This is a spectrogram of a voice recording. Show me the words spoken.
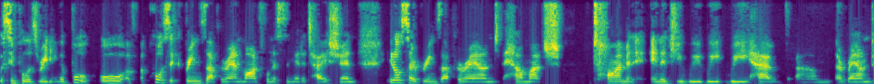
as simple as reading a book, or of, of course, it brings up around mindfulness and meditation. It also brings up around how much time and energy we, we, we have um, around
